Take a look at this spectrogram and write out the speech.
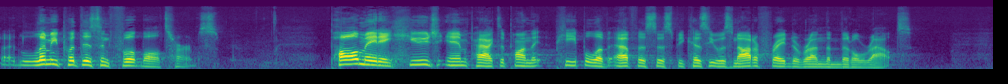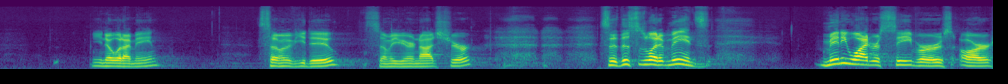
Uh, let me put this in football terms. Paul made a huge impact upon the people of Ephesus because he was not afraid to run the middle route. You know what I mean? Some of you do, some of you are not sure. So, this is what it means. Many wide receivers are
